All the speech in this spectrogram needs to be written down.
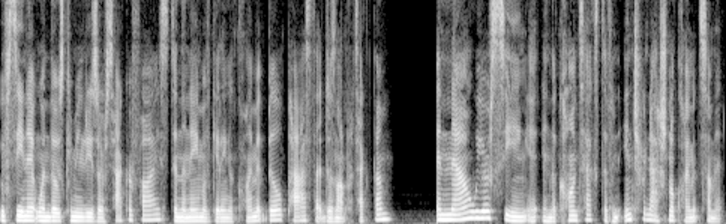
We've seen it when those communities are sacrificed in the name of getting a climate bill passed that does not protect them. And now we are seeing it in the context of an international climate summit,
